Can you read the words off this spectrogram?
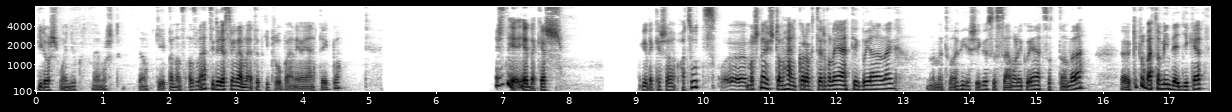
piros mondjuk, de most a képen az, az látszik, de ezt még nem lehetett kipróbálni a játékba. És ez érdekes. Érdekes a, a cucc. Most nem is tudom hány karakter van a játékban jelenleg. Nem lehet volna hülyeség összeszámolni, amikor játszottam vele. Kipróbáltam mindegyiket,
